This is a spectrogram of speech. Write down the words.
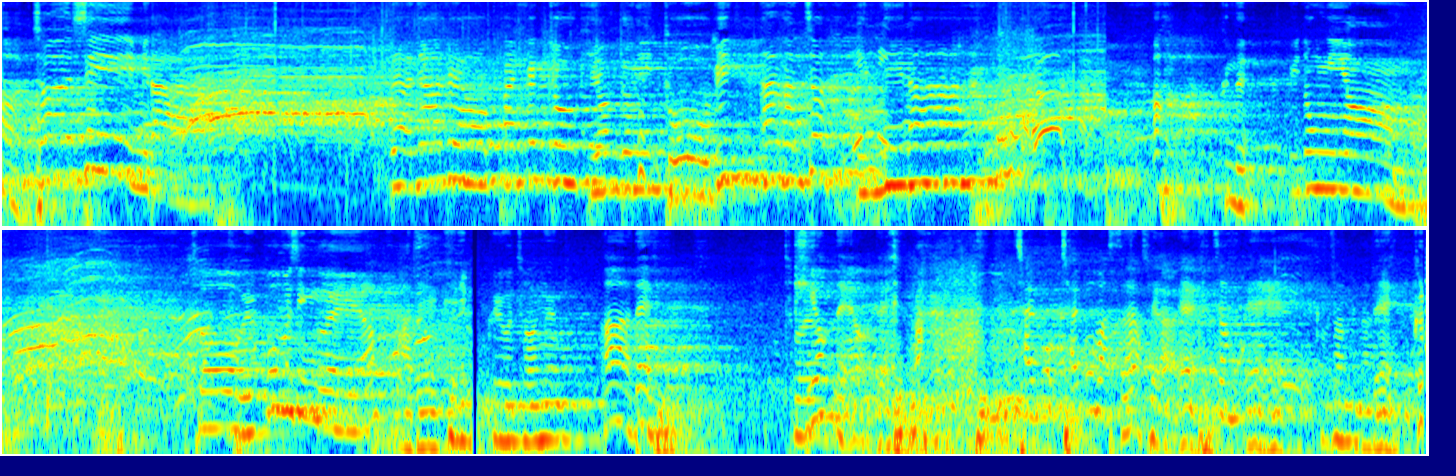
한선천 씨입니다. 네, 안녕하세요. 팔색조 귀염둥이 도비 한선천입니다. 아, 근데 휘동이 형. 저 왜 뽑으신 거예요? 아, 네, 괜히. 그리고 저는. 아, 네. 귀엽네요. 네. 잘, 뽑, 잘 뽑았어요, 제가. 네. 진짜? 네, 네. 감사합니다. 네. 그,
